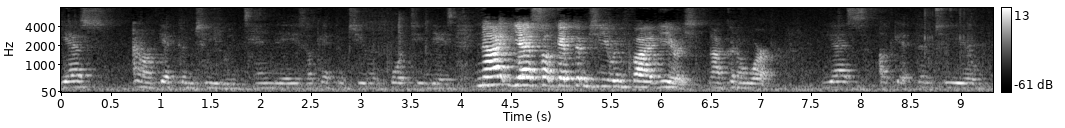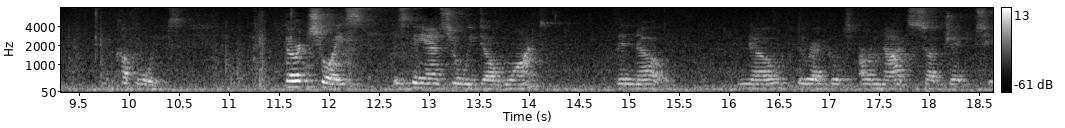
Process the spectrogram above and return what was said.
Yes, and I'll get them to you in 10 days, I'll get them to you in 14 days. Not yes, I'll get them to you in five years. Not going to work. Yes, I'll get them to you in a couple weeks. Third choice is the answer we don't want, the no. No, the records are not subject to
